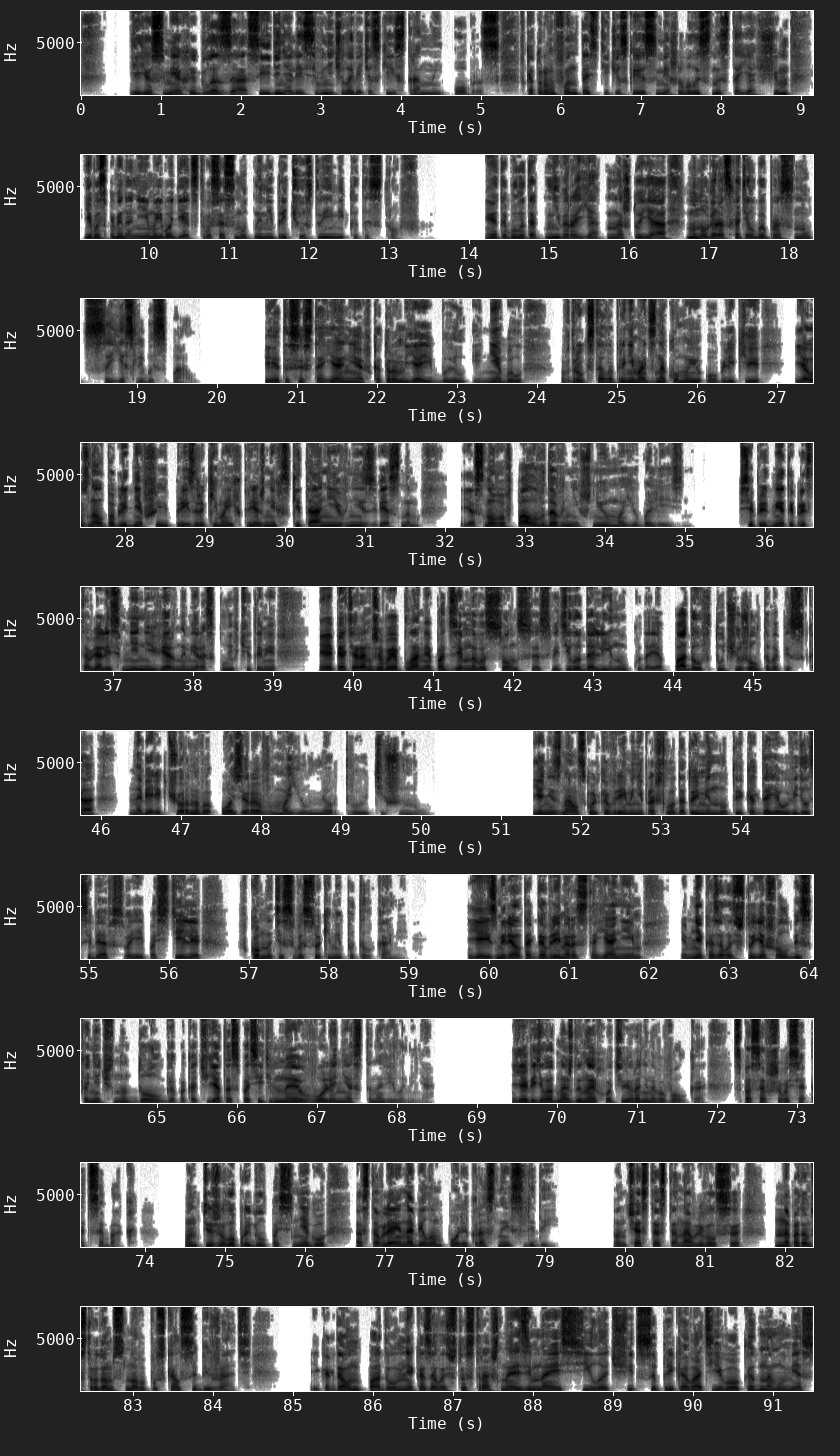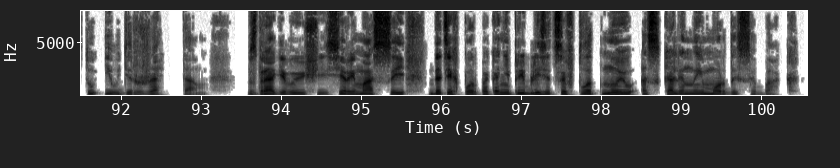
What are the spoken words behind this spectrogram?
ее смех и глаза соединялись в нечеловеческий странный образ, в котором фантастическое смешивалось с настоящим и воспоминания моего детства со смутными предчувствиями катастроф. И это было так невероятно, что я много раз хотел бы проснуться, если бы спал. И это состояние, в котором я и был, и не был, вдруг стало принимать знакомые облики, я узнал побледневшие призраки моих прежних скитаний в неизвестном, я снова впал в давнишнюю мою болезнь. Все предметы представлялись мне неверными, расплывчатыми, и опять оранжевое пламя подземного солнца светило долину, куда я падал в тучи желтого песка, на берег черного озера в мою мертвую тишину. Я не знал, сколько времени прошло до той минуты, когда я увидел себя в своей постели, в комнате с высокими потолками. Я измерял тогда время расстоянием, и мне казалось, что я шел бесконечно долго, пока чья-то спасительная воля не остановила меня. Я видел однажды на охоте раненого волка, спасавшегося от собак. Он тяжело прыгал по снегу, оставляя на белом поле красные следы. Он часто останавливался, но потом с трудом снова пускался бежать — и когда он падал, мне казалось, что страшная земная сила чится приковать его к одному месту и удержать там, вздрагивающей серой массой, до тех пор, пока не приблизится вплотную оскаленные морды собак.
